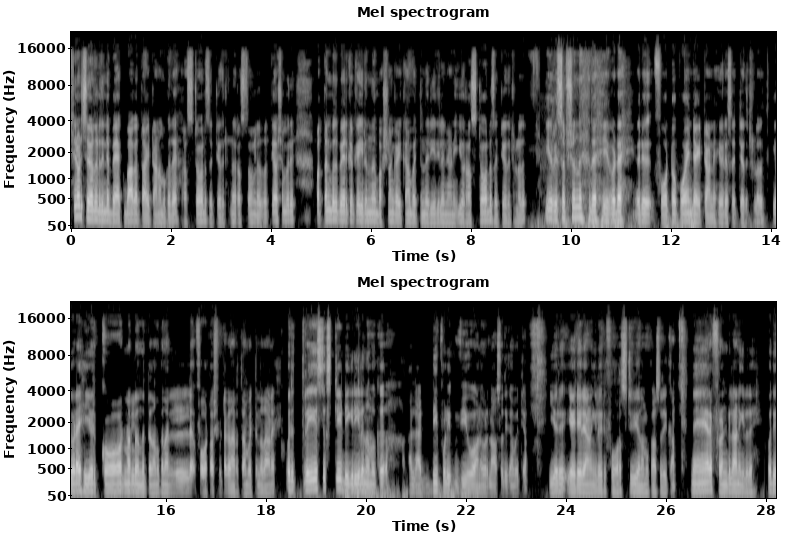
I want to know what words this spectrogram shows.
ഇതിനോട് ചേർന്നിട്ട് ഇതിന്റെ ബാക്ക് ഭാഗത്തായിട്ടാണ് നമുക്കത് റെസ്റ്റോറന്റ് സെറ്റ് ചെയ്തിട്ടുണ്ട് റെസ്റ്റോറന്റിൽ അത്യാവശ്യം ഒരു പത്തൊൻപത് പേർക്കൊക്കെ ഇരുന്ന് ഭക്ഷണം കഴിക്കാൻ പറ്റുന്ന രീതിയിൽ തന്നെയാണ് ഈ റെസ്റ്റോറന്റ് സെറ്റ് ചെയ്തിട്ടുള്ളത്. ഈ റിസപ്ഷൻ ഇത് ഇവിടെ ഒരു ഫോട്ടോ പോയിന്റ് ആയിട്ടാണ് ഇവർ സെറ്റ് ചെയ്തിട്ടുള്ളത്. ഇവിടെ ഈ ഒരു കോർണറിൽ നിന്നിട്ട് നമുക്ക് നല്ല ഫോട്ടോഷൂട്ടൊക്കെ നടത്താൻ പറ്റുന്നതാണ്. ഒരു ത്രീ സിക്സ്റ്റി ഡിഗ്രിയിൽ നമുക്ക് നല്ല അടിപൊളി വ്യൂ ആണ് ഇവിടുന്ന് ആസ്വദിക്കാൻ പറ്റുക. ഈ ഒരു ഏരിയയിലാണെങ്കിൽ ഒരു ഫോറസ്റ്റ് വ്യൂ നമുക്ക് ആസ്വദിക്കാം. നേരെ ഫ്രണ്ടിലാണെങ്കിൽ ഇത് ഒരു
